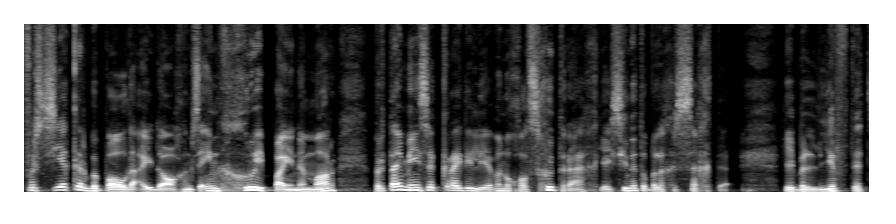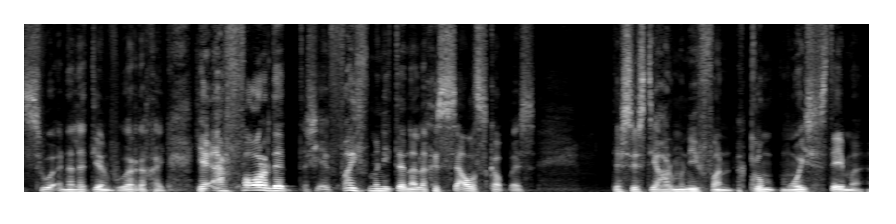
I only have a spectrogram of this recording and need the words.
verseker bepaalde uitdagings en groeipyne, maar party mense kry die lewe nogals goed reg. Jy sien dit op hulle gesigte. Jy beleef dit so in hulle teenwoordigheid. Jy ervaar dit as jy 5 minute in hulle geselskap is. Dis is die harmonie van 'n klomp mooi stemme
